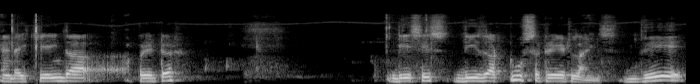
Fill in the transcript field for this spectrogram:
and I change the operator. This is these are two straight lines. They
